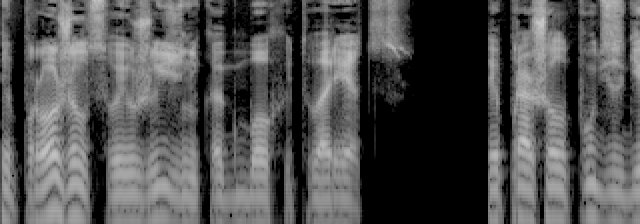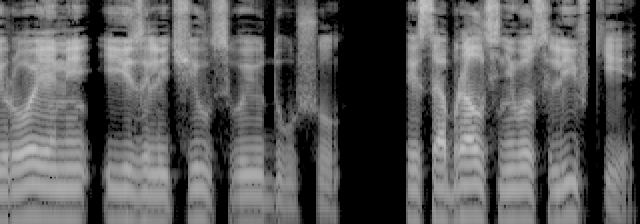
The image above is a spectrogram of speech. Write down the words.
Ты прожил свою жизнь как бог и творец. Ты прошел путь с героями и излечил свою душу. Ты собрал с него сливки,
